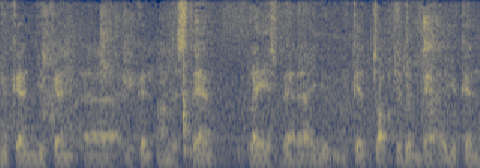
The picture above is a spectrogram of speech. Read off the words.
you can you can uh, you can understand players better. You, you can talk to them better. You can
